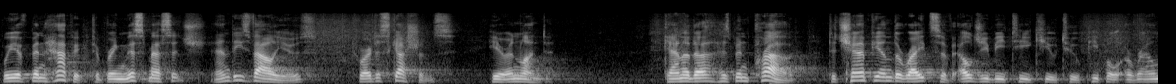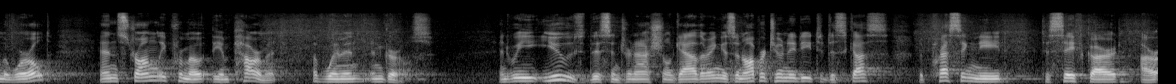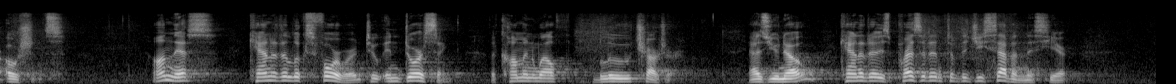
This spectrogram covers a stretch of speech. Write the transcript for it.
We have been happy to bring this message and these values to our discussions here in London. Canada has been proud to champion the rights of LGBTQ2 people around the world and strongly promote the empowerment of women and girls. And we use this international gathering as an opportunity to discuss the pressing need to safeguard our oceans. On this, Canada looks forward to endorsing the Commonwealth Blue Charter. As you know, Canada is president of the G7 this year,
